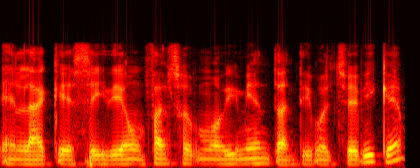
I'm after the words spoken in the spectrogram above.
en la que se ideó un falso movimiento antibolchevique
